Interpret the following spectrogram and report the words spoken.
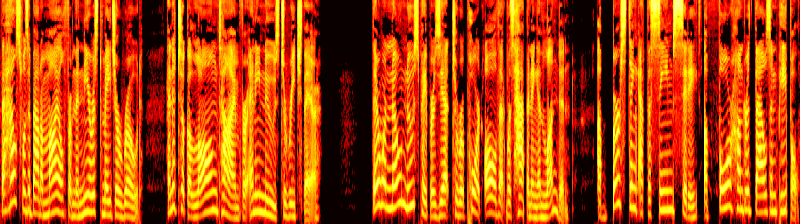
The house was about a mile from the nearest major road, and it took a long time for any news to reach there. There were no newspapers yet to report all that was happening in London a bursting at the seams city of 400,000 people,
